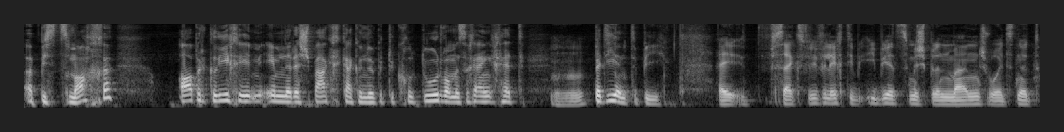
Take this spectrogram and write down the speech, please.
etwas zu machen, aber gleich in einem Respekt gegenüber der Kultur, wo man sich eigentlich hat mhm. bedient dabei. Hey, sag's wie vielleicht, ich bin jetzt zum Beispiel ein Mensch, der jetzt nicht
